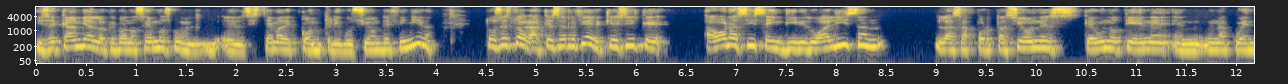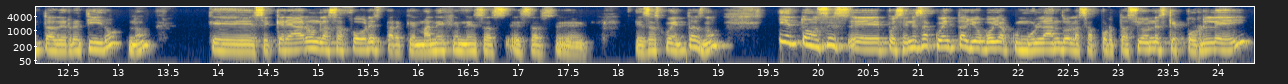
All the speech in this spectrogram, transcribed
y se cambia lo que conocemos como el, sistema de contribución definida. Entonces, ¿esto a qué se refiere? Quiere decir que ahora sí se individualizan las aportaciones que uno tiene en una cuenta de retiro, ¿no? Que se crearon las AFORES para que manejen esas, esas, eh, esas cuentas, ¿no? Y entonces, eh, pues en esa cuenta yo voy acumulando las aportaciones que por ley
